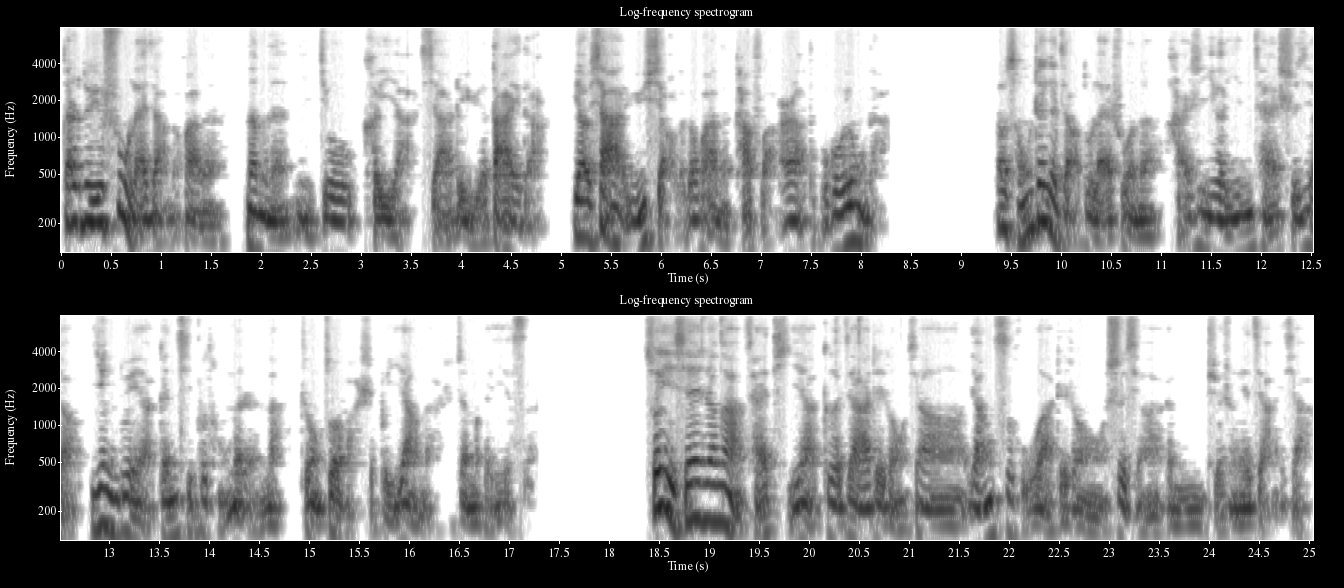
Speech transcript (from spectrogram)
但是对于树来讲的话呢，那么呢，你就可以啊，下这雨大一点要下雨小了的话呢，它反而啊，它不够用的。要从这个角度来说呢，还是一个因材施教应对啊，根气不同的人呢，这种做法是不一样的，是这么个意思。所以先生啊，才提啊，各家这种像杨慈湖啊这种事情啊，跟学生也讲一下，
